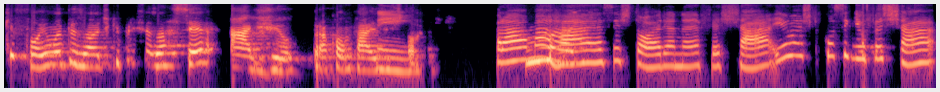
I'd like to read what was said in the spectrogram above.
que foi um episódio que precisou ser ágil para contar as sim. histórias. Para amarrar Mas... essa história, né? Fechar. E eu acho que conseguiu fechar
